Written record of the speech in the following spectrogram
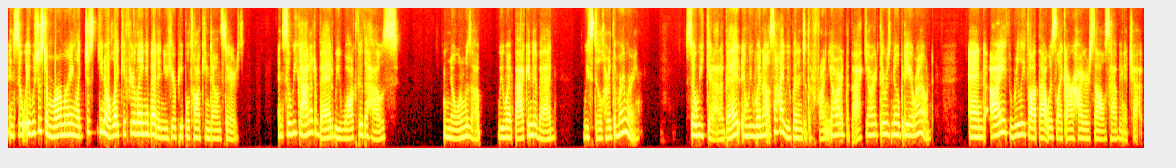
And so it was just a murmuring, like, just, you know, like if you're laying in bed and you hear people talking downstairs. And so we got out of bed, we walked through the house. No one was up. We went back into bed. We still heard the murmuring. So we get out of bed and we went outside. We went into the front yard, the backyard. There was nobody around. And I really thought that was like our higher selves having a chat.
